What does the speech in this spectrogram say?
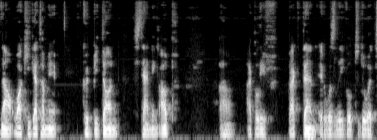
Now, wakigatame could be done standing up. Uh, I believe back then it was legal to do it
